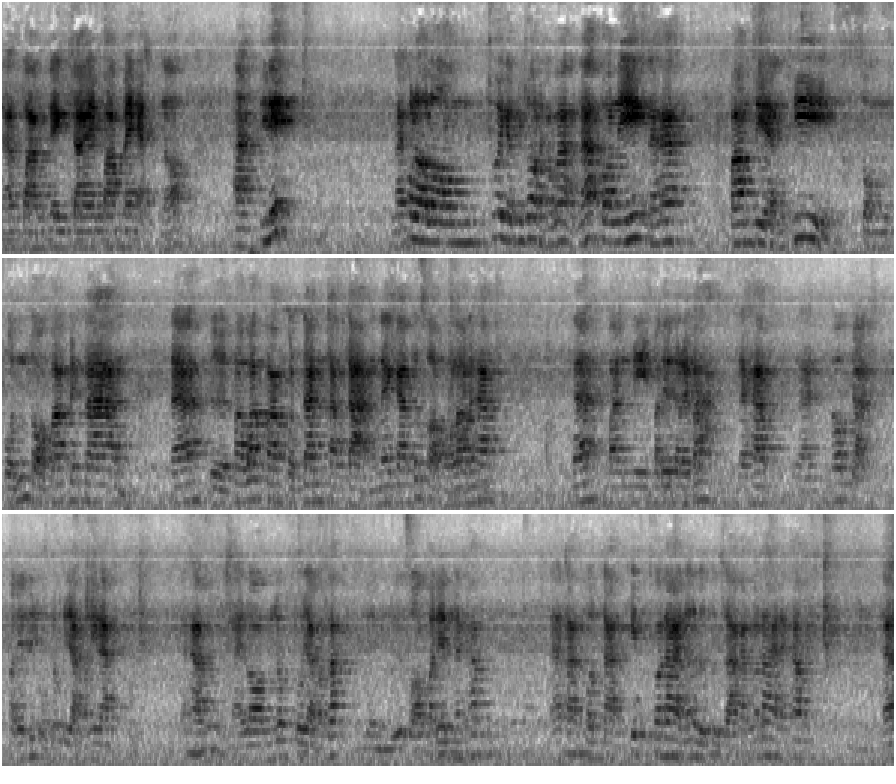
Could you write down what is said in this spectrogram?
นะความเกรงใจความแบดเนาะอะทีนี้ ไหนพวกเราลองช่วยกันวิเครานะครับว่าณตอนนี้นะฮะความเสี่ยงที่ส่งผลต่อความเป็นกลางนะเกิดภาวะความกดดันต่างๆ ในการทดสอบของเรานะครับนะมันมีประเด็นอะไรบ้างนะครับนะนอกจากประเด็นที่ผมยกตัวอย่างมานี้แล้วนะครับไหนลองยกตัวอย่างมาสักหนึ่งหรือสองประเด็นนะครับนะต่างคนต่างคิดก็ได้นะหรือปรึกษากันก็ได้นะครับนะ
